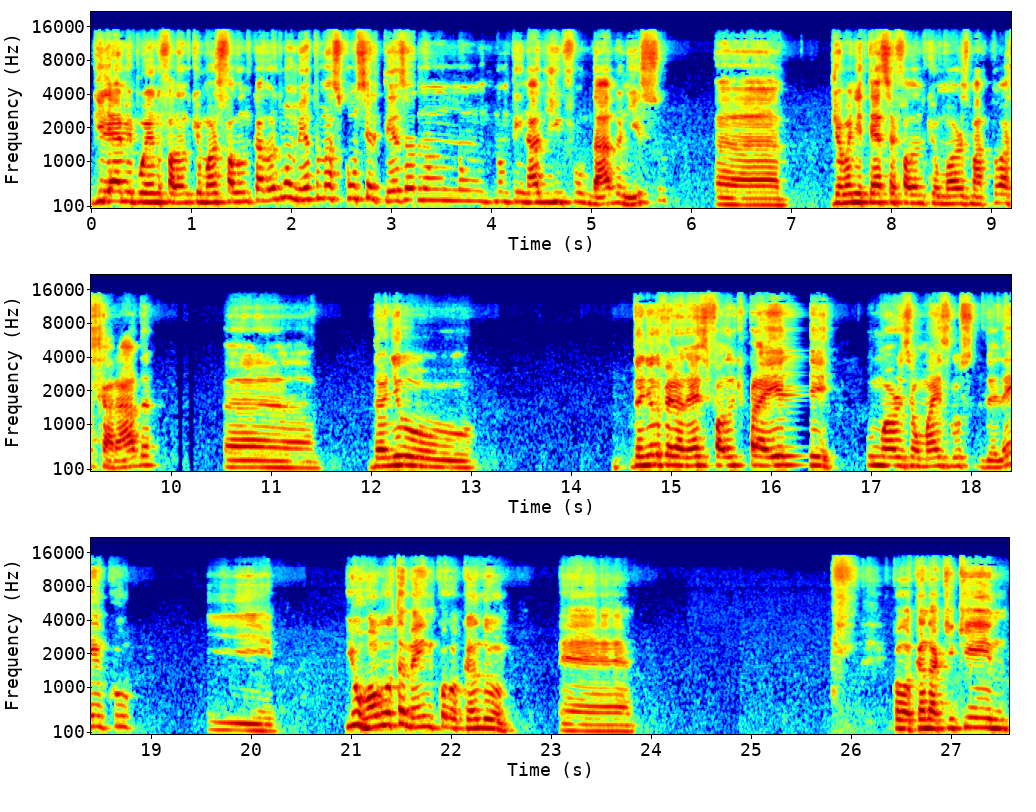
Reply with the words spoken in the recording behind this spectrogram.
Guilherme Bueno falando que o Morris falou no calor do momento, mas com certeza não, não, não tem nada de infundado nisso. Uh, Giovanni Tesser falando que o Morris matou a charada. Uh, Danilo Danilo Veronese falando que para ele o Morris é o mais lúcido do elenco. E, e o Romulo também colocando é, colocando aqui que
